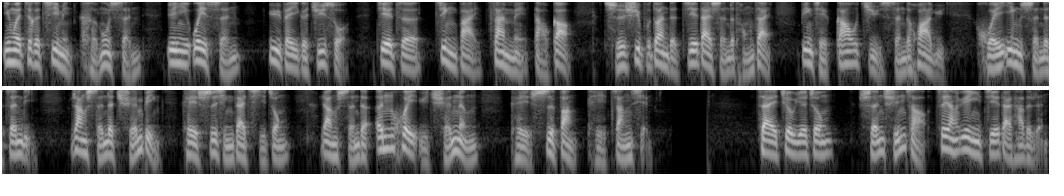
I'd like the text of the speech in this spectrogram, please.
因为这个器皿渴慕神，愿意为神预备一个居所，借着敬拜、赞美、祷告，持续不断的接待神的同在，并且高举神的话语，回应神的真理，让神的权柄可以施行在其中，让神的恩惠与全能可以释放、可以彰显。在旧约中，神寻找这样愿意接待他的人。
